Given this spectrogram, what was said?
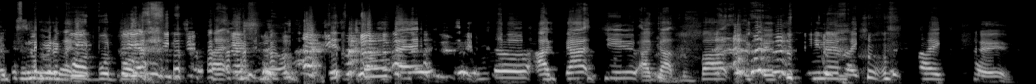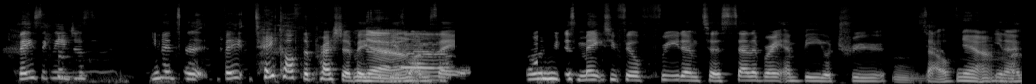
It's living in a cardboard box. Yeah, speak to a But, you know, professional. it's cool, babe. It's cool. I got you. I got the box. Because, you know, like, like so basically, just you know, to ba- take off the pressure. Basically, is what I'm saying. Someone who just makes you feel freedom to celebrate and be your true Mm. self. Yeah, You know, I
